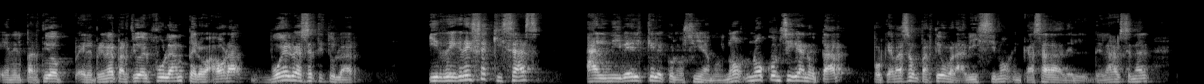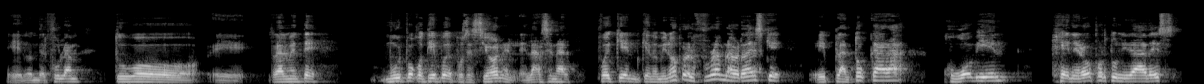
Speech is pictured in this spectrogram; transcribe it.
en el partido, en el primer partido del Fulham, pero ahora vuelve a ser titular y regresa quizás al nivel que le conocíamos, ¿no? No consigue anotar, porque va a ser un partido bravísimo en casa del, Arsenal, eh, donde el Fulham tuvo eh, realmente muy poco tiempo de posesión, el, Arsenal fue quien, quien, dominó, pero el Fulham la verdad es que eh, plantó cara, jugó bien, generó oportunidades,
